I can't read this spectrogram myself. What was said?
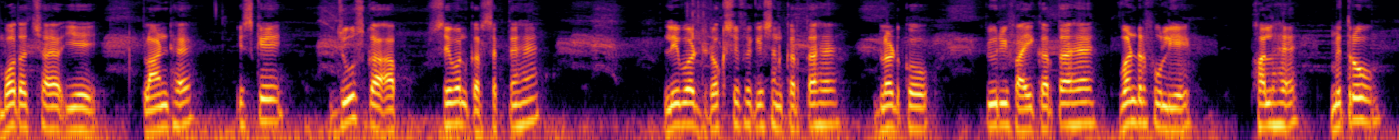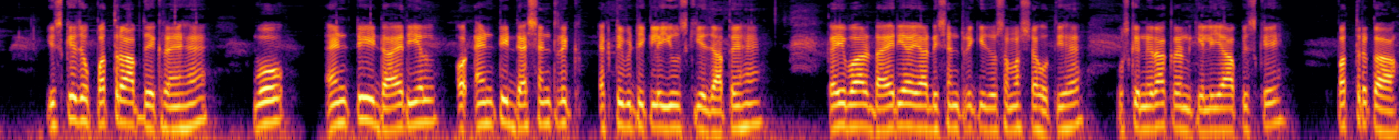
बहुत अच्छा ये प्लांट है। इसके जूस का आप सेवन कर सकते हैं। लीवर डिटॉक्सिफिकेशन करता है। ब्लड को प्यूरिफाई करता है। वंडरफुल ये फल है। मित्रों इसके जो पत्र आप देख रहे हैं, वो एंटी डायरियल और एंटी डेसेंट्रिक एक्टिविटी के लिए यूज़ किए जाते हैं। कई बार डायरिया या डिसेंट्री की जो समस्या होती है, उसके निराकरण के लिए आप इसके पत्र का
